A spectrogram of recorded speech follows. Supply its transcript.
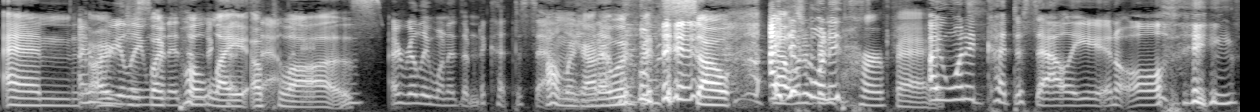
and I are really just like wanted them to cut polite applause. I really wanted them to cut to Sally. Oh my god, I would have been so I that just would have been wanted- perfect. I wanted cut to Sally in all things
